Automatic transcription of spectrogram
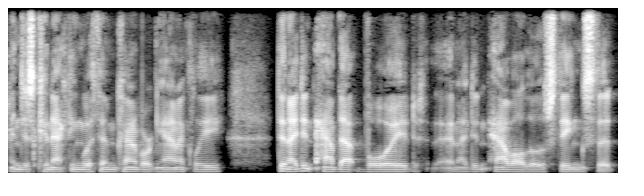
and just connecting with them kind of organically, then I didn't have that void and I didn't have all those things that,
